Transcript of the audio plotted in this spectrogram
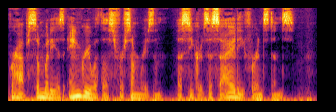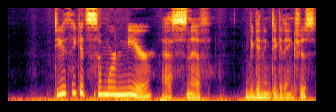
Perhaps somebody is angry with us for some reason. A secret society, for instance. Do you think it's somewhere near? asked Sniff, beginning to get anxious.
